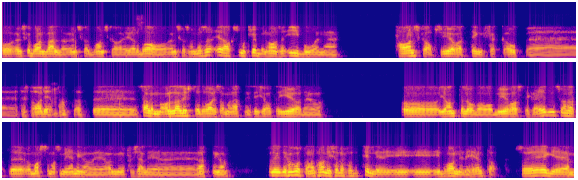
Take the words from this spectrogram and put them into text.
og ønsker Brann vel og ønsker at Brann skal gjøre det bra. og ønsker sånn, Men så er det akkurat som klubben har en sånn iboende faenskap som gjør at ting fucker opp eh, til stadighet. At, eh, selv om alle har lyst til å dra i samme retning, så ikke alltid de gjør det. og, og jantelover og mye rart stikker inn, sånn at, eh, og masse masse meninger i alle mulige forskjellige eh, retninger. Så Det kan godt hende at han ikke hadde fått det til i, i, i Brann i det hele tatt. Så jeg, eh,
